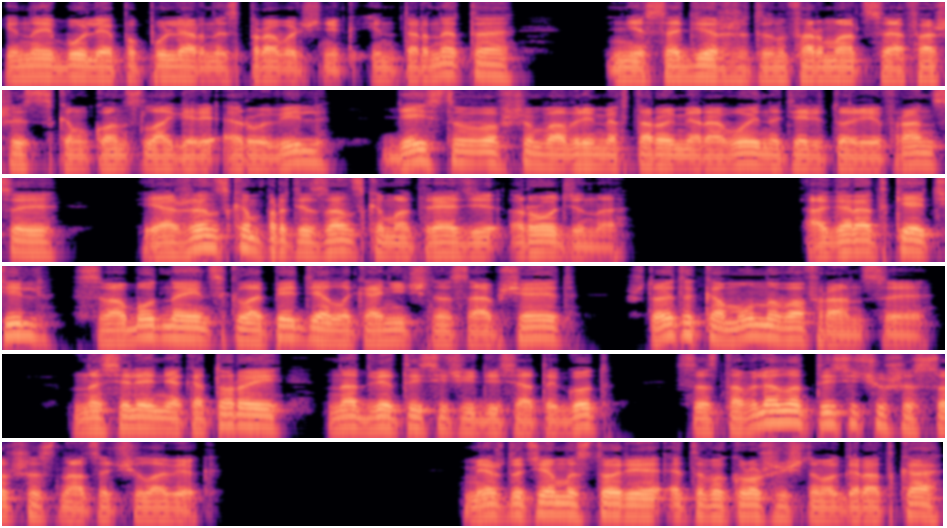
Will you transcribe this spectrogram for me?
и наиболее популярный справочник интернета не содержит информации о фашистском концлагере Эрувиль, действовавшем во время Второй мировой на территории Франции, и о женском партизанском отряде «Родина», о городке Тиль свободная энциклопедия лаконично сообщает, что это коммуна во Франции, население которой на 2010 год составляло 1616 человек. Между тем история этого крошечного городка,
